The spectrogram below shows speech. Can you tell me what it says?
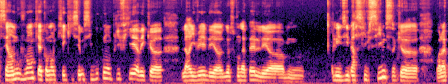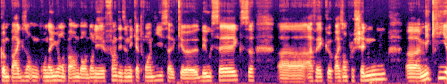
c'est un mouvement qui, a comment, qui, qui s'est aussi beaucoup amplifié avec euh, l'arrivée de ce qu'on appelle les, euh, les immersive sims, que, voilà, comme par exemple qu'on a eu en, par exemple dans, les fins des années 90 avec euh, Deus Ex, euh, avec euh, par exemple Shenmue, mais qui,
